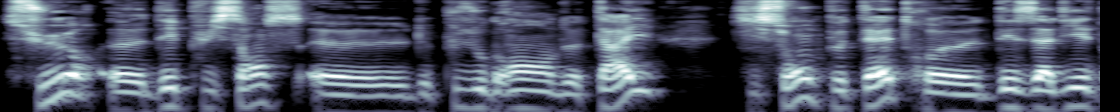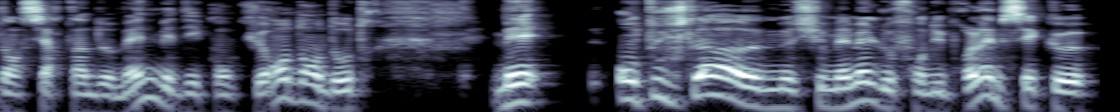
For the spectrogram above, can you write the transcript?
sur euh, des puissances euh, de plus ou grande taille, qui sont peut-être des alliés dans certains domaines, mais des concurrents dans d'autres? Mais on touche là, Monsieur Memel, au fond du problème, c'est que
